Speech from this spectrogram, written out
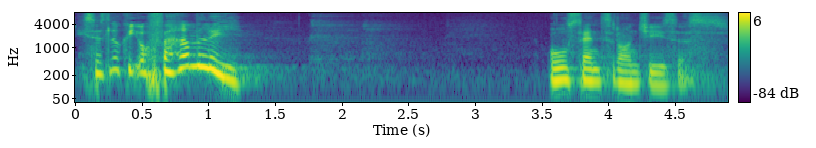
He says, Look at your family. All centered on Jesus.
